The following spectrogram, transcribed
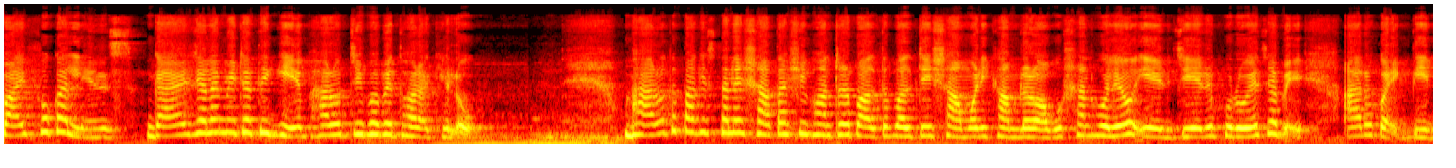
বাইফোকাল লেন্স, গায়ের জ্বালা মেটাতে গিয়ে ভারত যেভাবে ধরা খেলো। ভারত ও পাকিস্তানের সাতাশি ঘণ্টার পাল্টাপাল্টি সামরিক হামলার অবসান হলেও এর জের রয়ে যাবে আরও কয়েকদিন।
